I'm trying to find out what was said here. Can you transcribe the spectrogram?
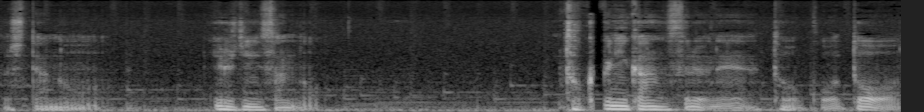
そしてあの友人さんの徳に関するね投稿と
